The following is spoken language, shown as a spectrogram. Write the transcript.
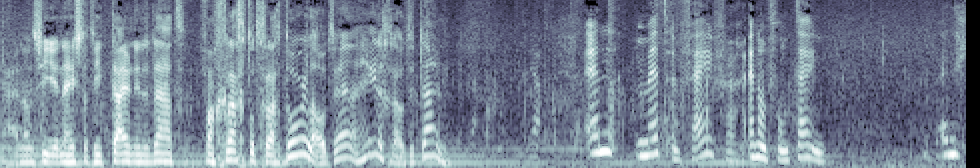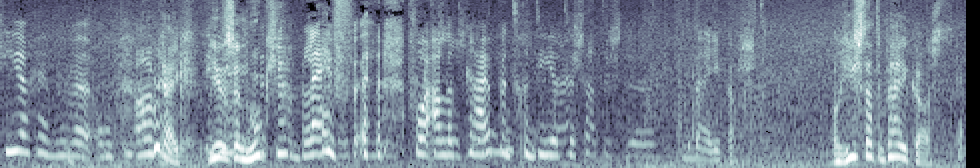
Ja, en dan zie je ineens dat die tuin inderdaad van gracht tot gracht doorloopt. Hè? Een hele grote tuin. En met een vijver en een fontein. En hier hebben we... Om... Oh, kijk. Hier is een hoekje. Het verblijf voor alle kruipend gedierte. Daar staat dus de, de bijenkast. Oh, hier staat de bijenkast. Kijk,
